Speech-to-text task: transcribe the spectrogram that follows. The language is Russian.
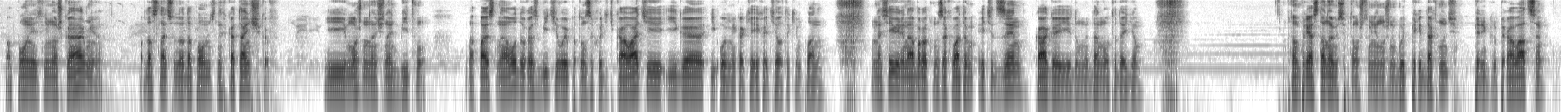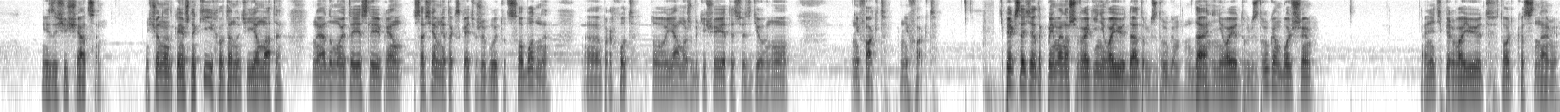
пополнить немножко армию, подослать сюда дополнительных катанщиков, и можно начинать битву. Напасть на Оду, разбить его и потом захватить Кавати, Ига и Оми, как я и хотел таким планом. На севере, наоборот, мы захватываем эти Дзен, Кага и, думаю, до Нота дойдем. Потом приостановимся, потому что мне нужно будет передохнуть, перегруппироваться и защищаться. Еще надо, конечно, Кии хватануть и Ямато. Но я думаю, это если прям совсем мне, так сказать, уже будет тут свободно э, проход, то я, может быть, еще и это все сделаю. Но не факт, не факт. Теперь, кстати, я так понимаю, наши враги не воюют, да, друг с другом? Да, они не воюют друг с другом больше. Они теперь воюют только с нами.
